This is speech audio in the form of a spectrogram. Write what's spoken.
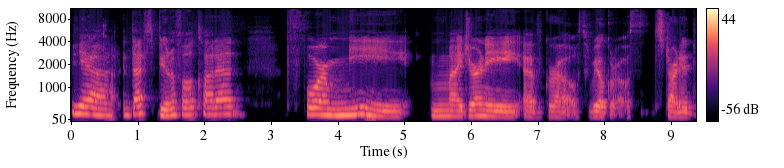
Yeah, that's beautiful, Claudette. For me, my journey of growth, real growth, started,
